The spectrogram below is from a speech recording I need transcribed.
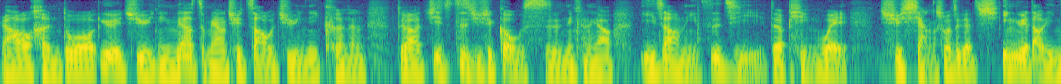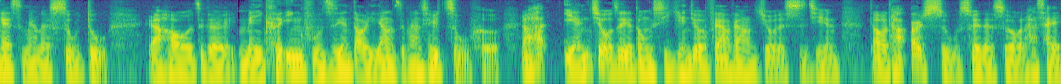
然后很多乐句，你们要怎么样去造句，你可能都要自自己去构思，你可能要依照你自己的品味去想，说这个音乐到底应该什么样的速度，然后这个每一颗音符之间到底要怎么样去组合。然后他研究这个东西，研究了非常非常久的时间，到了他二十五岁的时候，他才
